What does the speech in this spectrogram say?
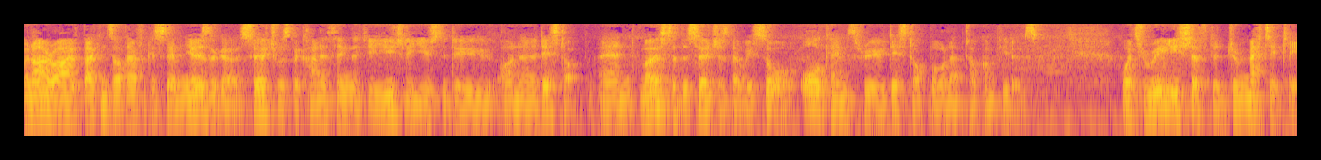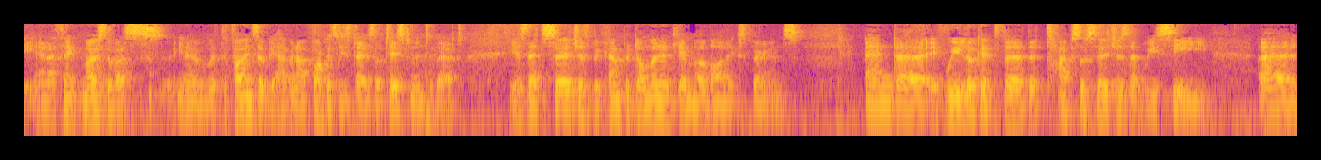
when I arrived back in South Africa seven years ago, search was the kind of thing that you usually used to do on a desktop. And most of the searches that we saw all came through desktop or laptop computers. What's really shifted dramatically, and I think most of us, you know, with the phones that we have in our pockets these days are testament to that, is that search has become predominantly a mobile experience. And uh, if we look at the, the types of searches that we see, uh,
